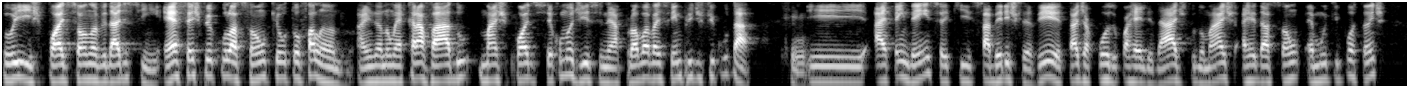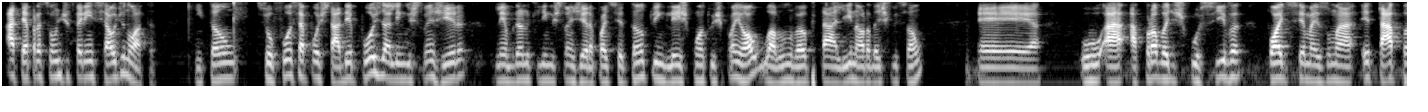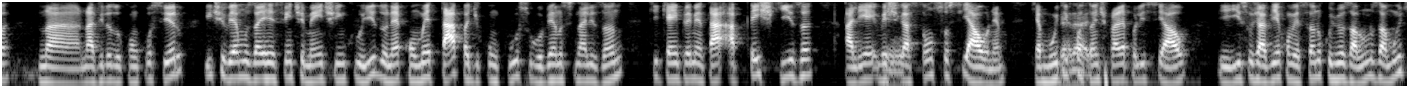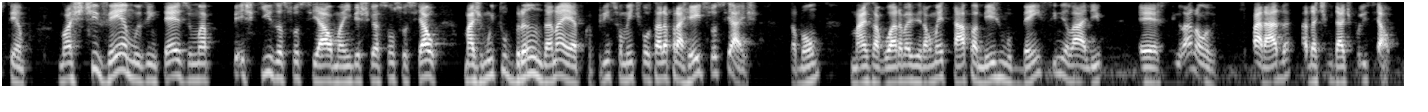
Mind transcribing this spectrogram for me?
Luiz, pode ser uma novidade sim. Essa é a especulação que eu estou falando. Ainda não é cravado, mas pode ser, como eu disse, né? A prova vai sempre dificultar. Sim. E a tendência é que saber escrever está de acordo com a realidade e tudo mais, a redação é muito importante, até para ser um diferencial de nota. Então, se eu fosse apostar depois da língua estrangeira, lembrando que língua estrangeira pode ser tanto o inglês quanto o espanhol, o aluno vai optar ali na hora da inscrição. É, o, a, a prova discursiva pode ser mais uma etapa na, na vida do concurseiro e tivemos aí recentemente incluído, né, como etapa de concurso, o governo sinalizando que quer implementar a pesquisa ali, a investigação Sim. social, né, que é muito Verdade. importante para a área policial e isso eu já vinha conversando com os meus alunos há muito tempo. Nós tivemos, em tese, uma pesquisa social, uma investigação social, mas muito branda na época, principalmente voltada para redes sociais, tá bom? Mas agora vai virar uma etapa mesmo bem similar ali, é, similar não, parada à da atividade policial.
